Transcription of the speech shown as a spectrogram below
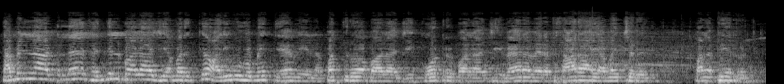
தமிழ்நாட்டுல செந்தில் பாலாஜி அமருக்கு அறிமுகமே தேவையில்லை. பத்து ரூபா பாலாஜி கோட்ரு பாலாஜி வேற வேற சாராய அமைச்சர் பல பேர் இருக்கு.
